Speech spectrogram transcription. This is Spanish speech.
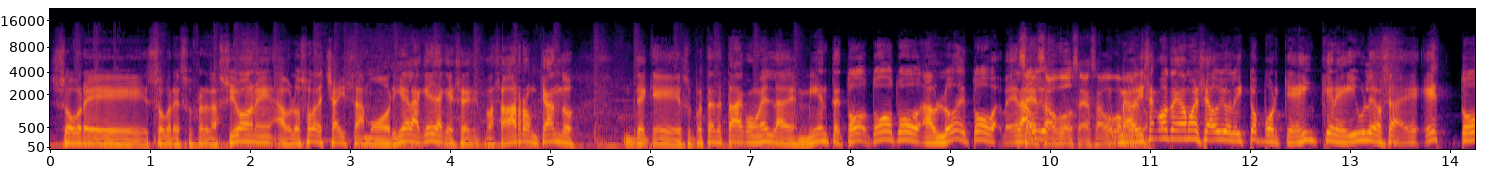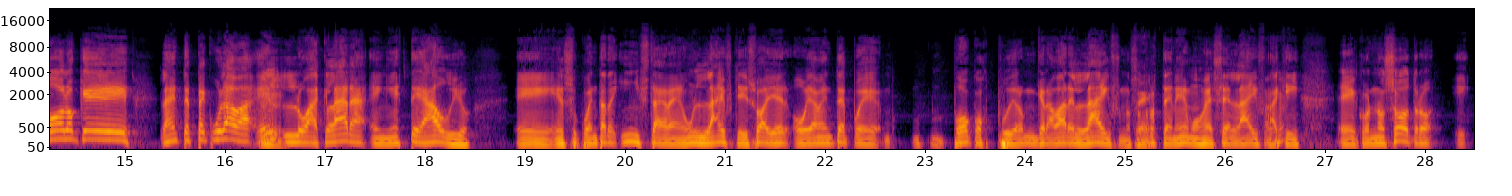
sobre, sobre sus relaciones, habló sobre Chaisa Moriel, aquella que se pasaba roncando de que supuestamente estaba con él, la desmiente, todo, todo, todo, habló de todo. El Se audio- desahogó, se desahogó Me completo. avisan cuando tengamos ese audio listo porque es increíble, o sea, es, es todo lo que la gente especulaba, él lo aclara en este audio. eh, en su cuenta de Instagram, en un live que hizo ayer, obviamente, pues pocos pudieron grabar el live. Nosotros Sí. tenemos ese live aquí eh, con nosotros y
